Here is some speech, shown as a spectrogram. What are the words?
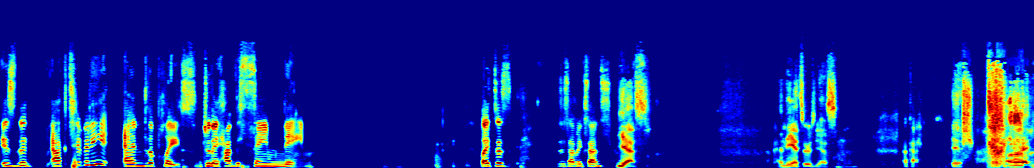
Is the activity and the place, do they have the same name? Like, does does that make sense? Yes. And the answer is yes. Okay. Ish. Uh,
